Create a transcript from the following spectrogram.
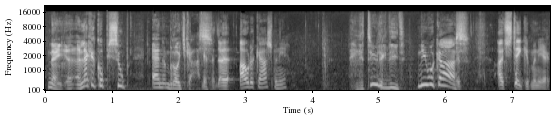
nee, eh, een lekker kopje soep en een broodje kaas. Ja, eh, oude kaas, meneer? Nee, natuurlijk niet. Nieuwe kaas. Uitstekend, meneer.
